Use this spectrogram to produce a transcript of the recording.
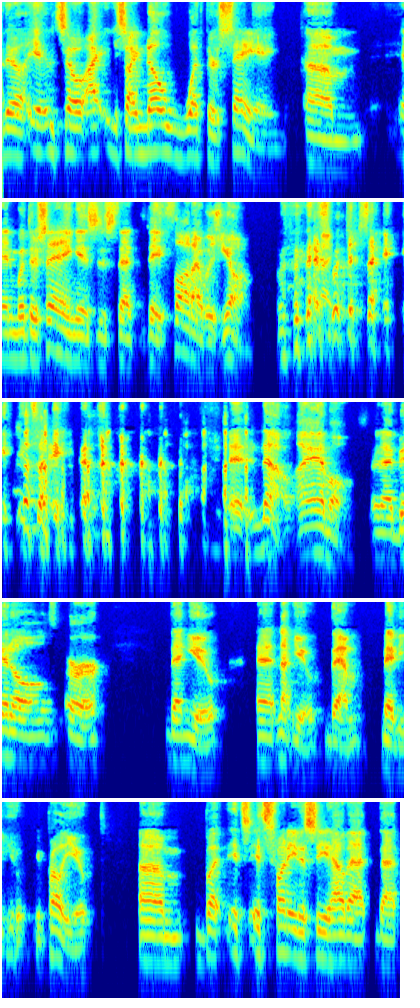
they're- so i so i know what they're saying um and what they're saying is is that they thought i was young that's Right. what they're saying it's like uh, no i am old and i've been older than you and not you them maybe you probably you um but it's it's funny to see how that that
